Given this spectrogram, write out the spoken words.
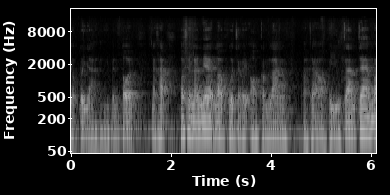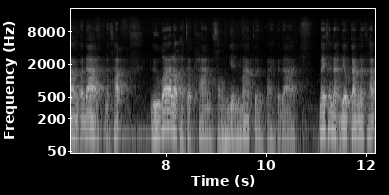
ยกตัวอย่างอย่างนี้เป็นต้นนะครับ เพราะฉะนั้นเนี่ยเราควรจะไปออกกำลัง อาจจะออกไปอยู่กลางแจ้งบ้างก็ได้นะครับ หรือว่าเราอาจจะทานของเย็นมากเกินไปก็ได้ ในขณะเดียวกันนะครับ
